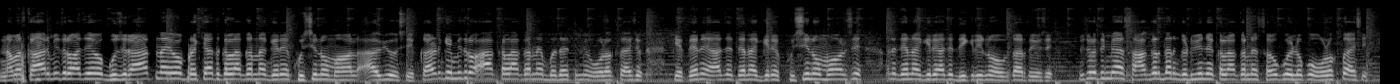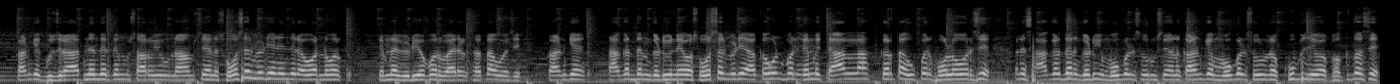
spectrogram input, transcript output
નમસ્કાર મિત્રો, આજે ગુજરાતના એવા પ્રખ્યાત કલાકારના ઘરે ખુશીનો માહોલ આવ્યો છે. કારણ કે મિત્રો, આ કલાકારને બધા તમે ઓળખતા છો કે તેને આજે તેના ઘરે ખુશીનો માહોલ છે અને તેના ઘરે આજે દીકરીનો અવતાર થયો છે. મિત્રો, તમે આ સાગરદાન ગઢવીને કલાકારને સૌ કોઈ લોકો ઓળખતા હશે, કારણ કે ગુજરાતની અંદર તેમનું સારું એવું નામ છે અને સોશિયલ મીડિયાની અંદર અવારનવાર તેમના વીડિયો પર વાયરલ થતા હોય છે. કારણ કે સાગરદાન ગઢવીને એવા સોશિયલ મીડિયા અકાઉન્ટ પર તેમને ચાર લાખ કરતાં ઉપર ફોલોવર છે અને સાગરદાન ગઢવી મોગલ સ્વરૂપ છે. અને કારણ કે મોગલ સ્વરૂપના ખૂબ જ એવા ભક્ત છે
